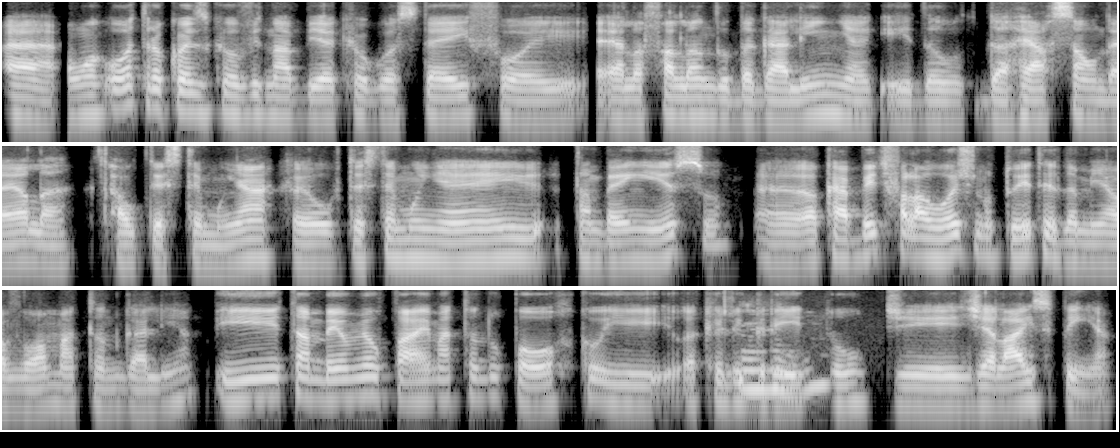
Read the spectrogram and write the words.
ah, uma outra coisa que eu vi na Bia que eu gostei foi ela falando da galinha e do- da reação dela ao testemunhar. Eu testemunhei também isso. Eh, eu acabei de falar hoje no Twitter da minha avó matando galinha e também o meu pai matando porco e aquele Uhum. grito de gelar espinha.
